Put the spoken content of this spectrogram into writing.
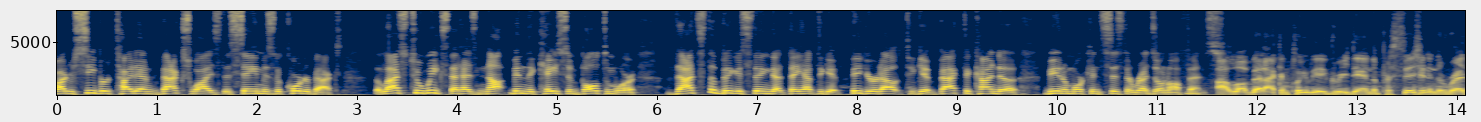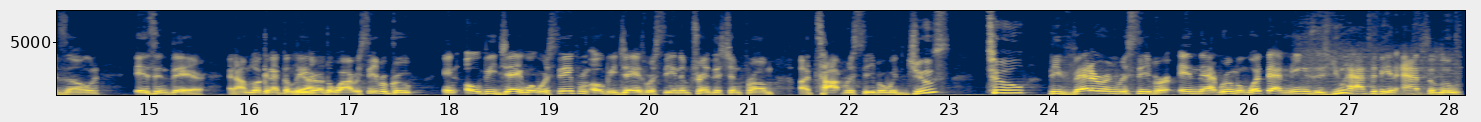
wide receiver, tight end, backs wise, the same as the quarterbacks. The last two weeks, that has not been the case in Baltimore. That's the biggest thing that they have to get figured out to get back to kind of being a more consistent red zone offense. I love that. I completely agree, Dan. The precision in the red zone isn't there. And I'm looking at the leader Yeah. of the wide receiver group in OBJ. What we're seeing from OBJ is we're seeing them transition from a top receiver with juice to the veteran receiver in that room. And what that means is you have to be an absolute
